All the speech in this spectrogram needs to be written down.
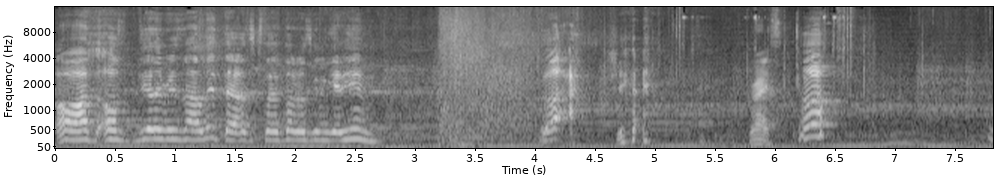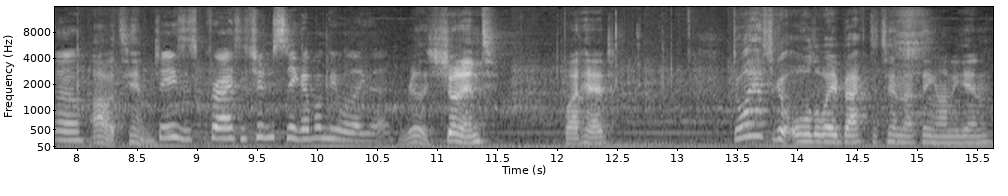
I, oh, the only reason I lit that was because I thought I was gonna get him. Ah, shit. Christ. Ah! No. Oh, ah, it's him. Jesus Christ, you shouldn't sneak up on people like that. Really shouldn't. Butthead. Do I have to go all the way back to turn that thing on again?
